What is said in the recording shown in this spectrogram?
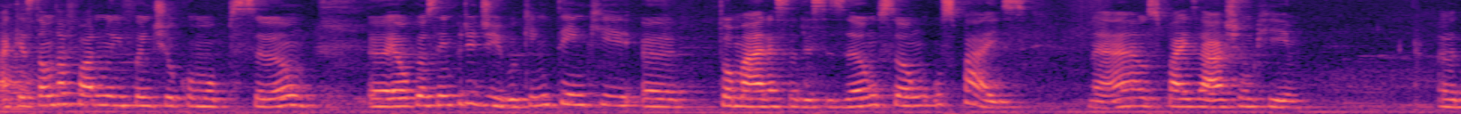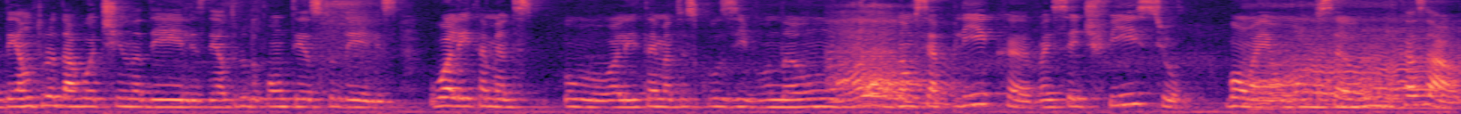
A questão da fórmula infantil como opção é o que eu sempre digo. Quem tem que tomar essa decisão são os pais, né? Os pais acham que ah, dentro da rotina deles, dentro do contexto deles, o aleitamento, o aleitamento exclusivo não, não se aplica, vai ser difícil, bom, é uma opção do casal,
